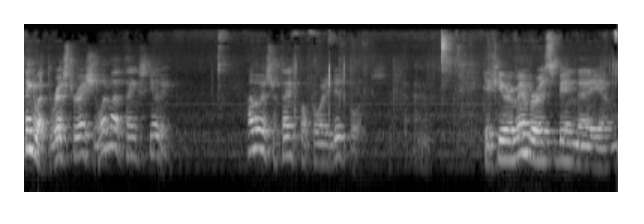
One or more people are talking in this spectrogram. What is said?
Think about the restoration. What about Thanksgiving? How many of us are thankful for what he did for us? If you remember, it's been a, uh,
